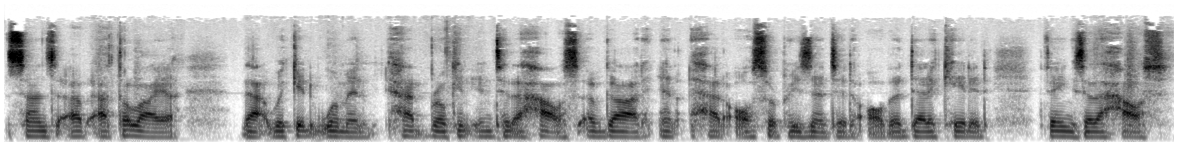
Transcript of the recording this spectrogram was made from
sons of Athaliah, that wicked woman had broken into the house of God and had also presented all the dedicated things of the house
